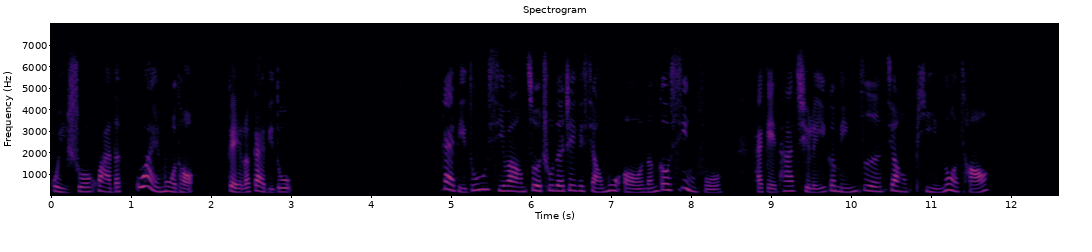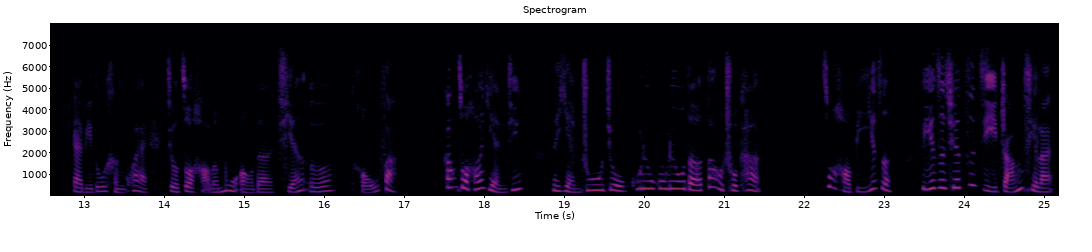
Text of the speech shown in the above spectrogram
会说话的怪木头给了盖比都。盖比都希望做出的这个小木偶能够幸福，还给他取了一个名字叫匹诺曹。盖比都很快就做好了木偶的前额、头发，刚做好眼睛，那眼珠就咕溜咕溜的到处看；做好鼻子，鼻子却自己长起来，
